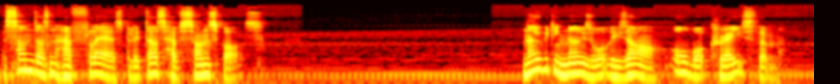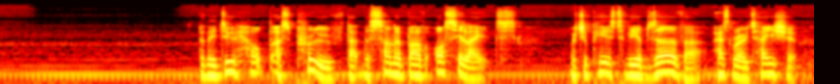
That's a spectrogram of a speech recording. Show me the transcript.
The sun doesn't have flares, but it does have sunspots. Nobody knows what these are or what creates them. But they do help us prove that the sun above oscillates which appears to the observer as rotation.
